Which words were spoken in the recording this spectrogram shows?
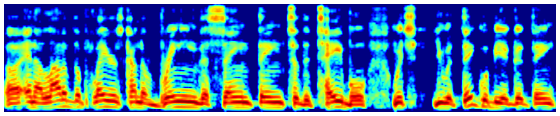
Uh, and a lot of the players kind of bringing the same thing to the table, which you would think would be a good thing,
